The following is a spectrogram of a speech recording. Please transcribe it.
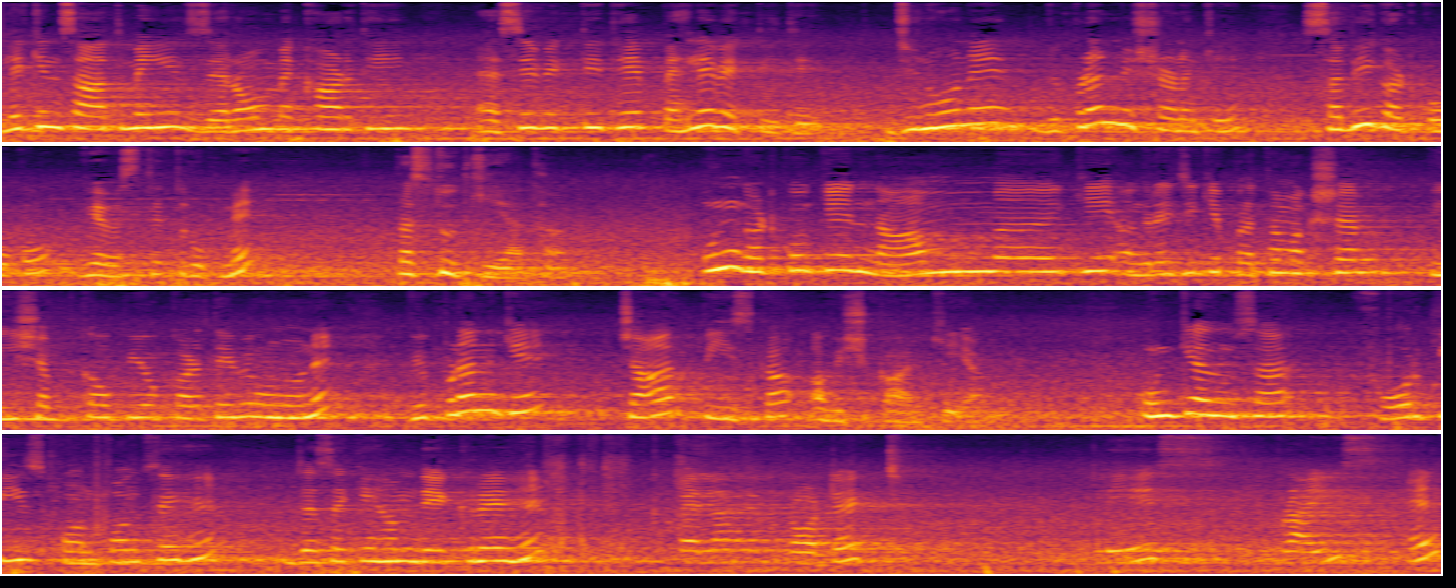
लेकिन साथ में ही जेरोम मैखार्थी ऐसे व्यक्ति थे, पहले व्यक्ति थे, जिन्होंने विपणन मिश्रण के सभी घटकों को व्यवस्थित रूप में प्रस्तुत किया था। उन घटकों के नाम की अंग्रेज़ी के प्रथम अक्षर पी शब्द का उपयोग करते हुए उन्होंने विपणन के चार पीस का आविष्कार किया। उनके अनुसार फोर पीस कौन कौन से हैं? जैसे कि हम देख रहे हैं पहला है product place price and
